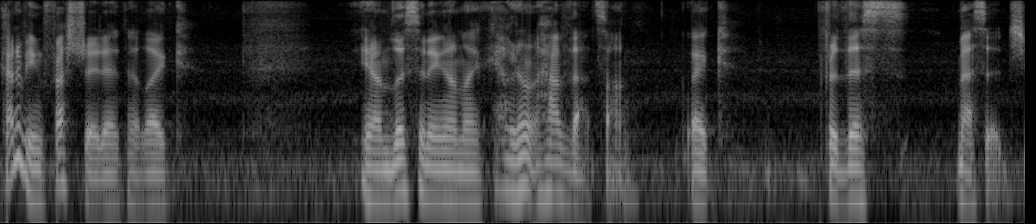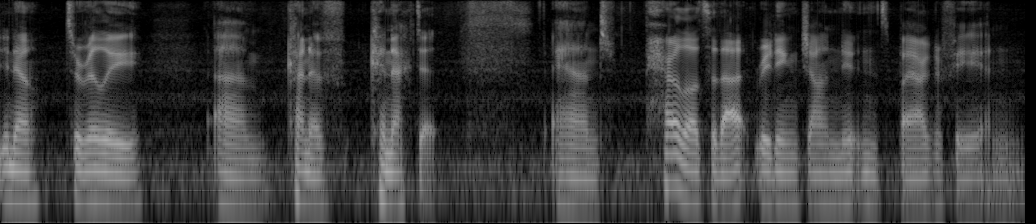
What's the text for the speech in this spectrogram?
kind of being frustrated that like you know i'm listening and i'm like yeah, we don't have that song like for this message you know to really um, kind of connect it and parallel to that reading john newton's biography and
